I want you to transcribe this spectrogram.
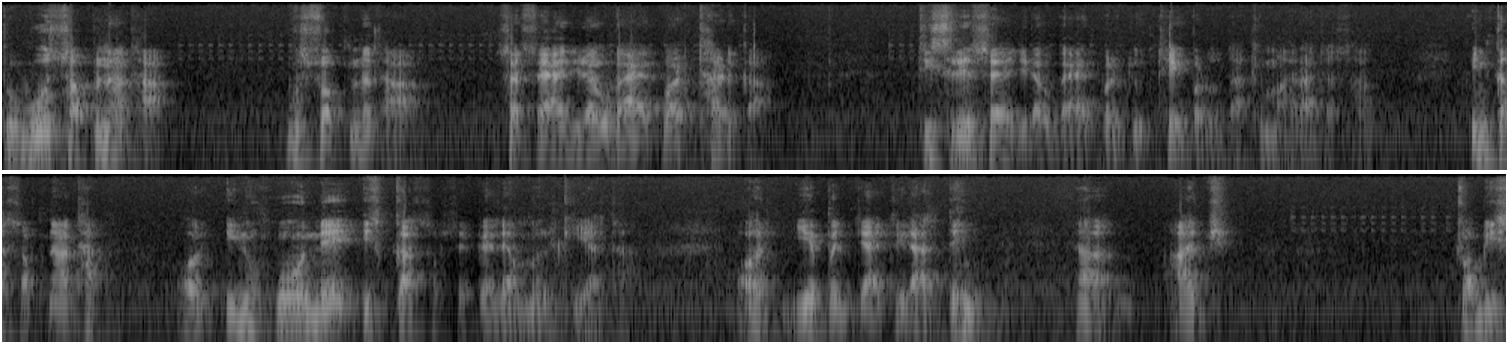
तो वो सपना था वो स्वप्न था सर सयाजीराव गायकवाड़ थर्ड का। तीसरे सयाजीराव गायकवाड़ जो थे बड़ौदा के महाराजा साहब इनका सपना था और इन्होंने इसका सबसे पहले अमल किया था। और ये पंचायती राज दिन हाँ, आज 24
